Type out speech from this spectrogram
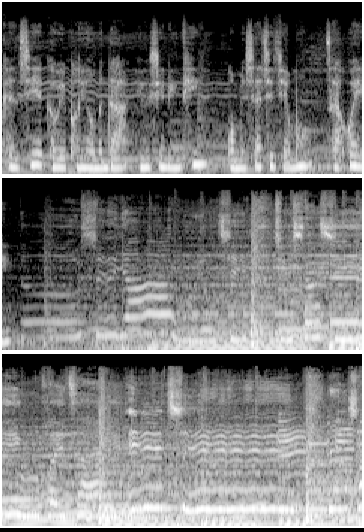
感谢各位朋友们的用心聆听，我们下期节目再会。都需要勇气去相信会在一起，人潮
